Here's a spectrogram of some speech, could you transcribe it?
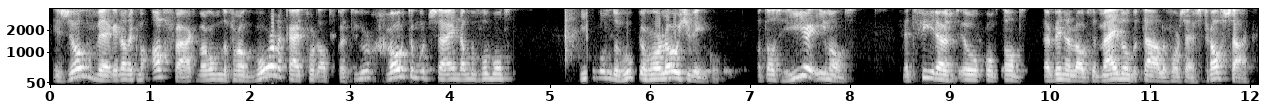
In zoverre dat ik me afvraag waarom de verantwoordelijkheid voor de advocatuur groter moet zijn dan bijvoorbeeld hier om de hoek de horlogewinkel. Want als hier iemand met 4000 euro contant naar binnen loopt en mij wil betalen voor zijn strafzaak,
